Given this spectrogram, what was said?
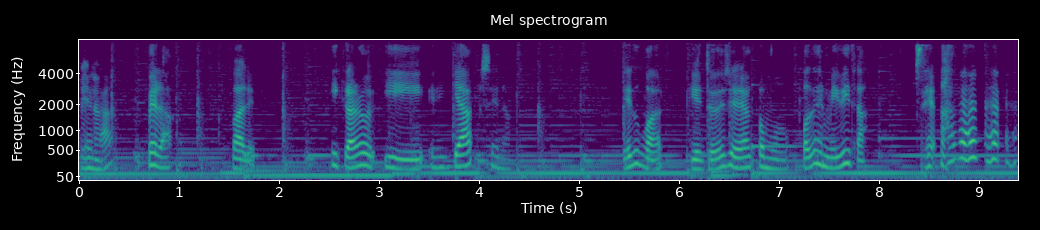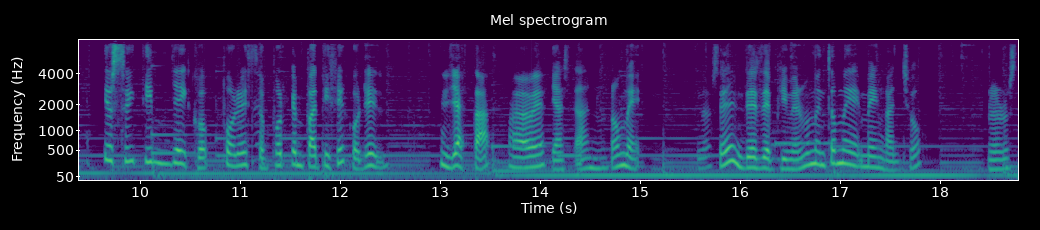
Venga. Vela. Vale. Y claro, y ella se enamora de Edward. Y entonces era como, joder, mi vida. O sea, yo soy Team Jacob por eso, porque empaticé con él. Ya está. A ver. Ya está, no, me. No sé, desde el primer momento me, me enganchó. No lo sé,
